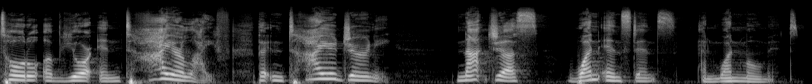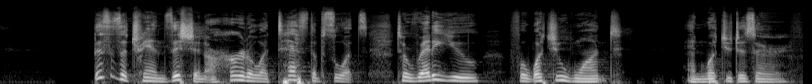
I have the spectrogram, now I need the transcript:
total of your entire life, the entire journey not just one instance and one moment. This is a transition, a hurdle, a test of sorts to ready you for what you want and what you deserve.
